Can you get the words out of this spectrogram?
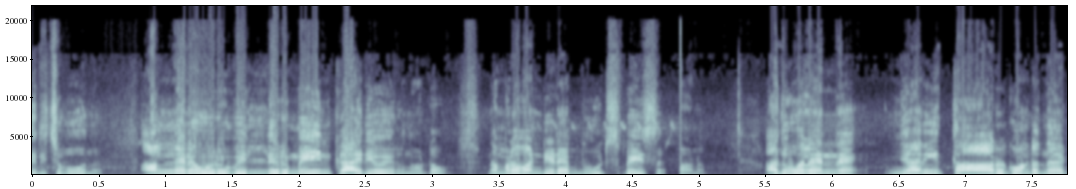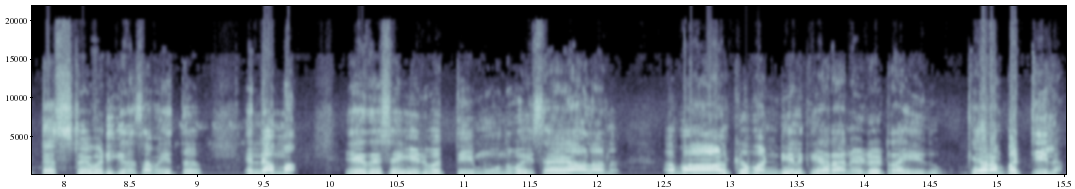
തിരിച്ചു പോകുന്നത്. അങ്ങനെ ഒരു വലിയൊരു മെയിൻ കാര്യമായിരുന്നു കേട്ടോ. നമ്മുടെ വണ്ടിയുടെ ബൂട്ട് സ്പേസ് ആണ്. അതുപോലെ തന്നെ ഞാൻ ഈ താറ് കൊണ്ടുവന്ന് ടെസ്റ്റ് ഡ്രൈവ് അടിക്കുന്ന സമയത്ത് എന്റെ അമ്മ ഏകദേശം എഴുപത്തി മൂന്ന് വയസ്സായ ആളാണ്. അപ്പോൾ ആൾക്ക് വണ്ടിയിൽ കയറാനായിട്ട് ട്രൈ ചെയ്തു. കയറാൻ പറ്റിയില്ല.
